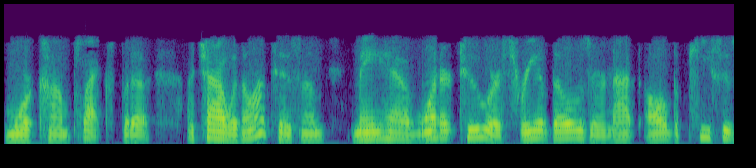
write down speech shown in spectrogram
more complex. But a, a child with autism may have one or two or three of those, or not all the pieces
